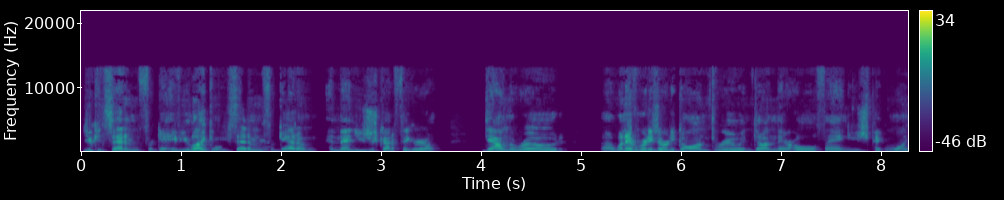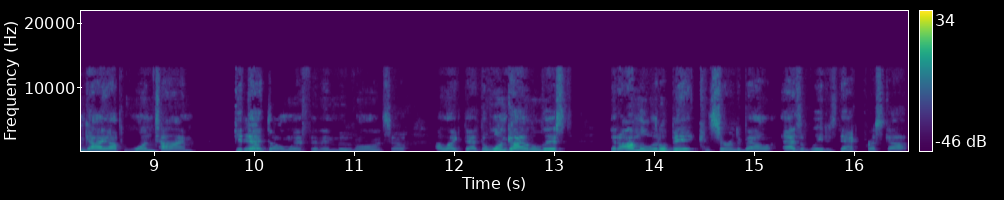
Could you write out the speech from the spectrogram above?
you can set him and forget if you like him. You set him and forget him, and then you just got to figure out down the road uh, when everybody's already gone through and done their whole thing. You just pick one guy up one time, get yep. that done with, and then move on. So I like that. The one guy on the list that I'm a little bit concerned about as of late is Dak Prescott.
